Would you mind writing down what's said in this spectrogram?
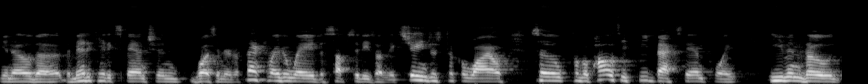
you know, the, the Medicaid expansion wasn't in effect right away. The subsidies on the exchanges took a while. So from a policy feedback standpoint, even though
